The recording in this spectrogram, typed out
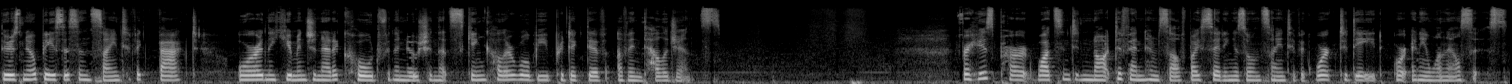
There is no basis in scientific fact or in the human genetic code for the notion that skin color will be predictive of intelligence. For his part, Watson did not defend himself by citing his own scientific work to date or anyone else's.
